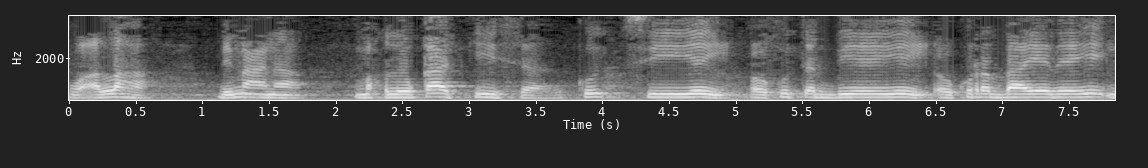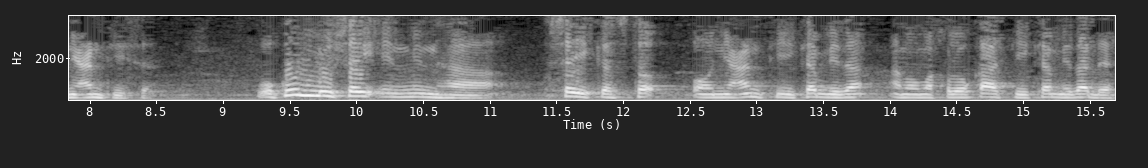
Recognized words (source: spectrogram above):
waa allaha bimacnaa makhluuqaadkiisa ku siiyey oo ku tarbiyeeyey oo ku rabaayadeeyey nicamtiisa wa kulu shayءi minha shay kasta oo nicamtii ka mida ama makhluuqaadkii ka mida dheh.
